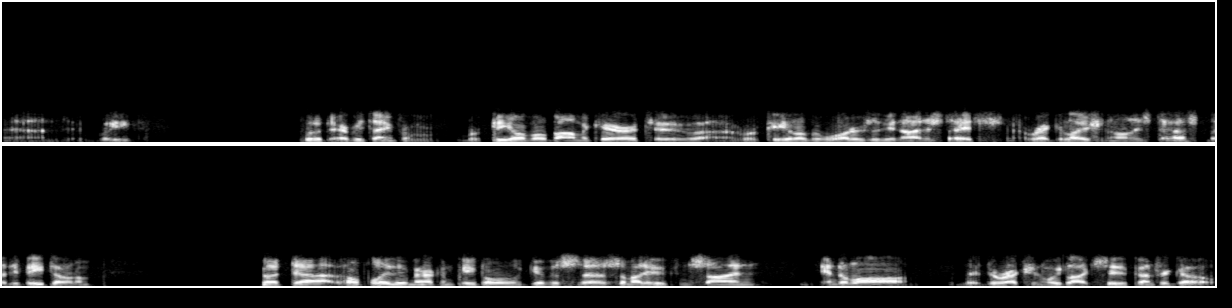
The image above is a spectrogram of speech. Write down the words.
and we put everything from repeal of Obamacare to uh, repeal of the Waters of the United States regulation on his desk, but he vetoed them. But uh, hopefully, the American people will give us uh, somebody who can sign into law the direction we'd like to see the country go.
